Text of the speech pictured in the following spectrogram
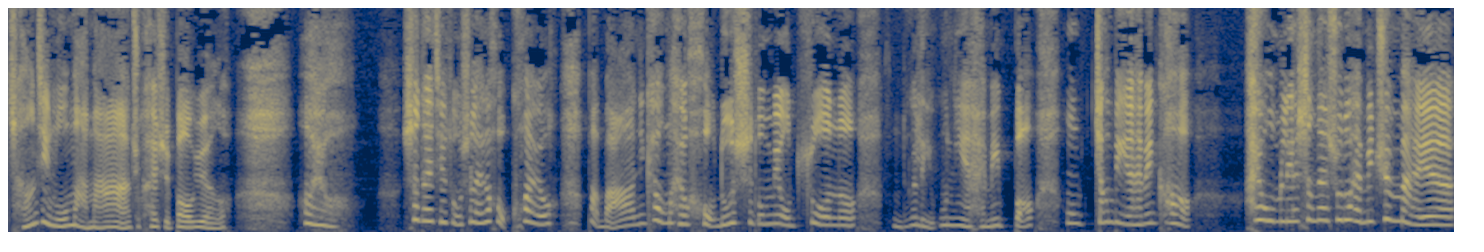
长颈鹿妈妈就开始抱怨了：“哎呦！”圣诞节总是来的好快哦，爸爸，你看我们还有好多事都没有做呢。你那个礼物你也还没包，嗯，姜饼也还没烤，还有我们连圣诞树都还没去买耶。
